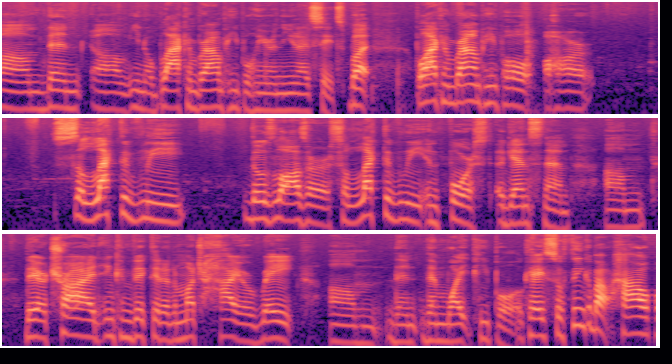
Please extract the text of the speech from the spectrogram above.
um, than um, you know black and brown people here in the United States. But black and brown people are selectively those laws are selectively enforced against them. Um, they are tried and convicted at a much higher rate um, than than white people. Okay, so think about how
